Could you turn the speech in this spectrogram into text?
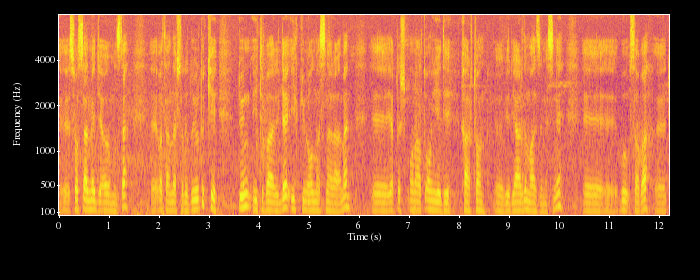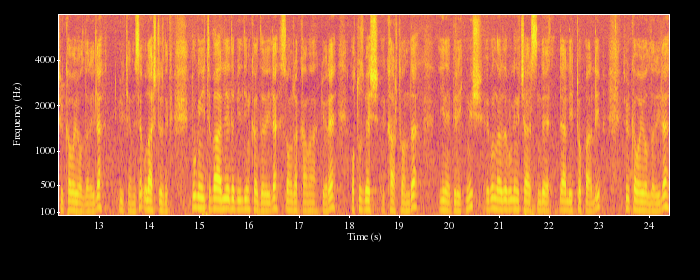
e, sosyal medya ağımızda e, vatandaşlara duyurduk ki dün itibariyle ilk gün olmasına rağmen e, yaklaşık 16-17 karton bir yardım malzemesini bu sabah Türk Hava Yolları'yla ülkemize ulaştırdık. Bugün itibariyle de bildiğim kadarıyla son rakama göre 35 kartonda yine birikmiş. Bunları da bugün içerisinde derleyip toparlayıp Türk Hava Yolları'yla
